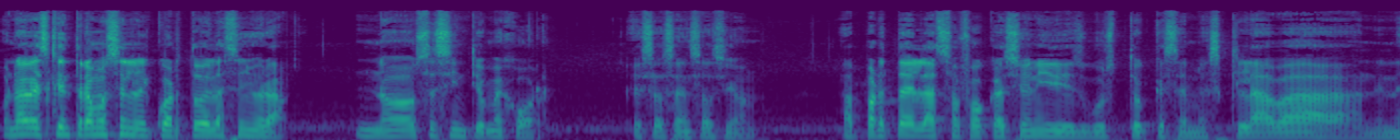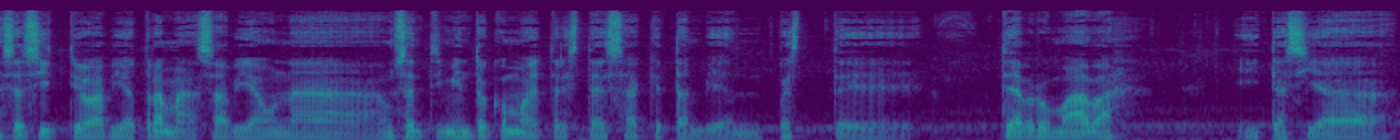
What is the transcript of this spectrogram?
Una vez que entramos en el cuarto de la señora, no se sintió mejor esa sensación. Aparte de la sofocación y disgusto que se mezclaban en ese sitio, había otra más, había una, un sentimiento como de tristeza que también pues te, te abrumaba y te hacía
